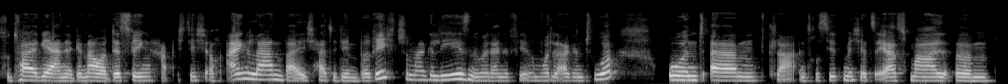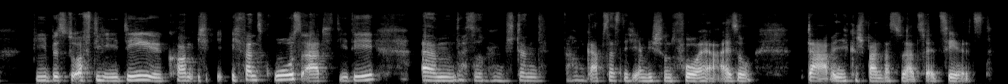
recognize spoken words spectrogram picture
Total gerne, genau. Deswegen habe ich dich auch eingeladen, weil ich hatte den Bericht schon mal gelesen über deine faire Modelagentur. Und ähm, klar, interessiert mich jetzt erstmal, ähm, wie bist du auf die Idee gekommen? Ich, ich fand es großartig, die Idee. Ähm, dass so, hm, stimmt, warum gab es das nicht irgendwie schon vorher? Also da bin ich gespannt, was du dazu erzählst.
